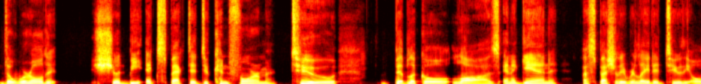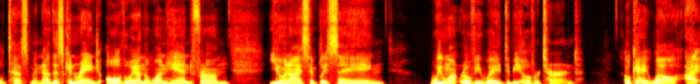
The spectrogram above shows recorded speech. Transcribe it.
the world should be expected to conform to biblical laws. And again, especially related to the Old Testament. Now, this can range all the way on the one hand from you and I simply saying, we want Roe v. Wade to be overturned. Okay, well, I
